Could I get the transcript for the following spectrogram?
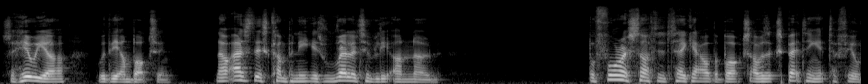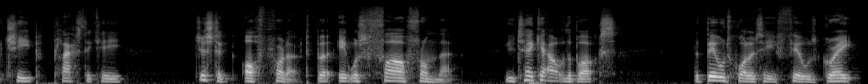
So here we are with the unboxing. Now, as this company is relatively unknown, before I started to take it out of the box, I was expecting it to feel cheap, plasticky, just an off product, but it was far from that. You take it out of the box, the build quality feels great,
